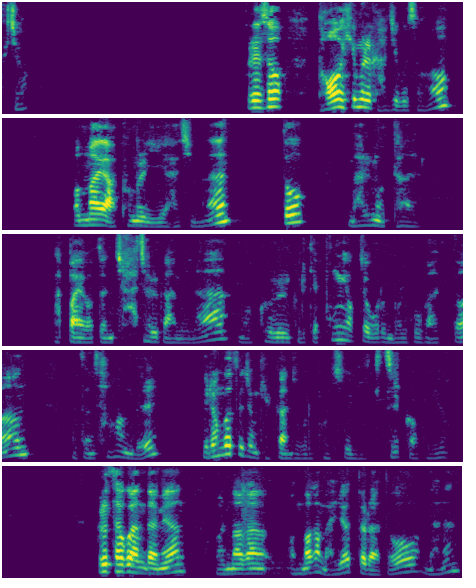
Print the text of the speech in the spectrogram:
그죠? 그래서 더 힘을 가지고서 엄마의 아픔을 이해하지만 또 말 못할 아빠의 어떤 좌절감이나 뭐 그를 그렇게 폭력적으로 몰고 갔던 어떤 상황들 이런 것도 좀 객관적으로 볼 수 있을 거고요. 그렇다고 한다면 엄마가 엄마가 말렸더라도 나는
